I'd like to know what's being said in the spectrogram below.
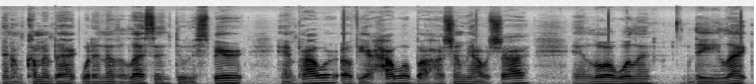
And I'm coming back with another lesson through the spirit and power of Yahweh, Bahasham Yahweh Shai. And Lord willing, the elect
